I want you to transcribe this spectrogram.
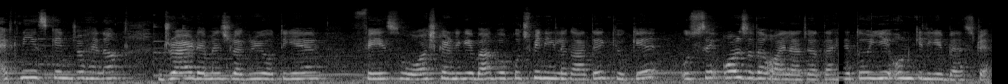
एक्नी स्किन जो है ना ड्राई डैमेज लग रही होती है फेस वॉश करने के बाद वो कुछ भी नहीं लगाते क्योंकि उससे और ज़्यादा ऑयल आ जाता है। तो ये उनके लिए बेस्ट है।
